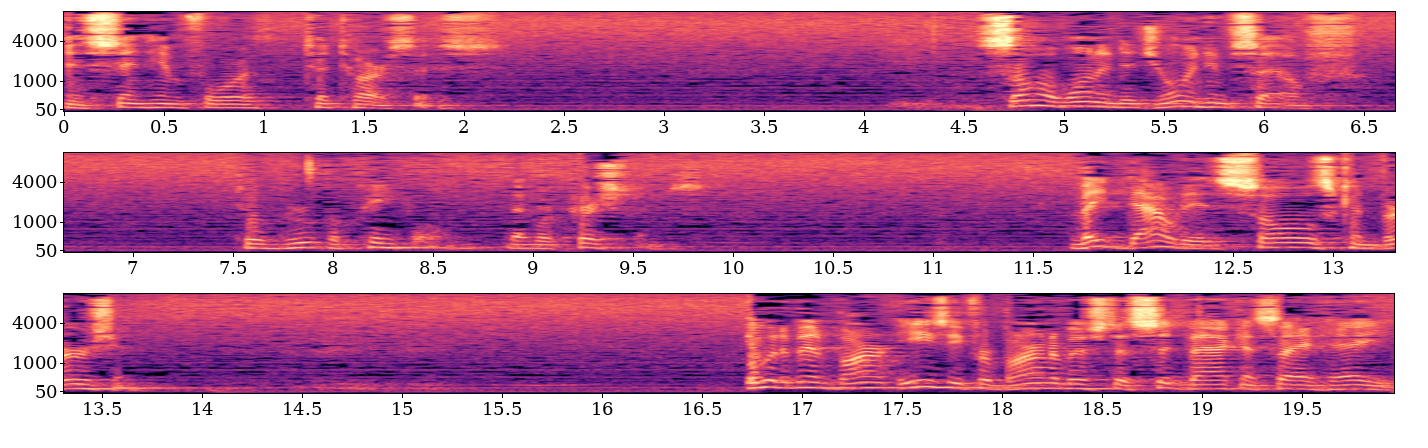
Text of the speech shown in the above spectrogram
and sent him forth to Tarsus. Saul wanted to join himself to a group of people that were Christians. They doubted Saul's conversion. It would have been bar- easy for Barnabas to sit back and say, hey,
